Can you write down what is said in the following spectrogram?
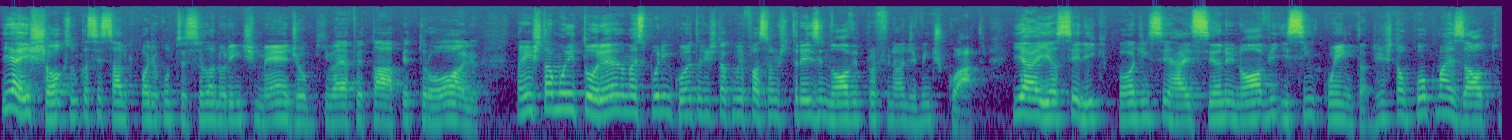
E aí, choques, nunca se sabe o que pode acontecer lá no Oriente Médio, que vai afetar petróleo. A gente está monitorando, mas por enquanto a gente está com uma inflação de 3,9 para o final de 24. E aí a Selic pode encerrar esse ano em 9,50. A gente está um pouco mais alto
